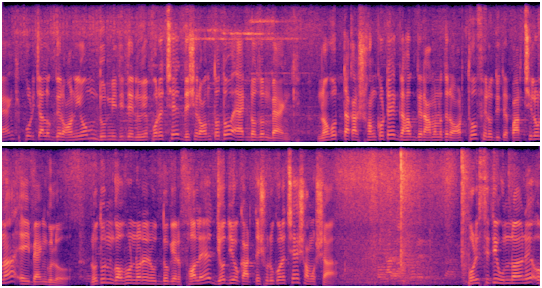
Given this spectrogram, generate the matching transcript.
bank পরিচালকদের অনিয়ম, দুর্নীতিতে নুয়ে পড়েছে দেশের অন্তত এক ডজন ব্যাংক। নগদ টাকার সংকটে গ্রাহকদের আমানতের অর্থ ফেরত দিতে পারছিল না এই ব্যাংকগুলো। নতুন গভর্নরের উদ্যোগের ফলে যদিও কাটতে শুরু করেছে সমস্যা। পরিস্থিতি উন্নয়নে ও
